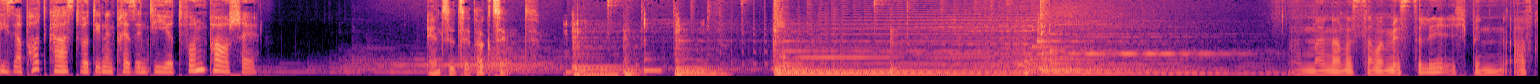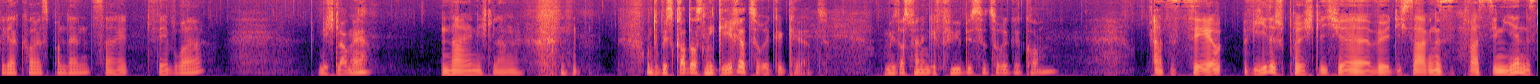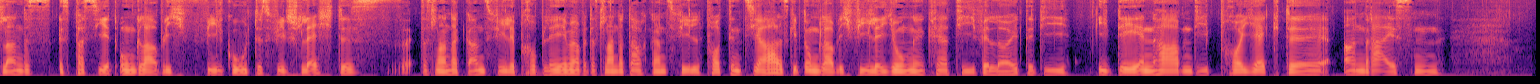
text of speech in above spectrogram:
Dieser Podcast wird Ihnen präsentiert von Porsche. NZZ Akzent. Mein Name ist Samuel Misterli, ich bin Afrika-Korrespondent seit Februar. Nicht lange? Nein, nicht lange. Und du bist gerade aus Nigeria zurückgekehrt. Mit was für einem Gefühl bist du zurückgekommen? Also sehr widersprüchlich, würde ich sagen. Es ist faszinierend, das Land. Es, es passiert unglaublich viel Gutes, viel Schlechtes. Das Land hat ganz viele Probleme, aber das Land hat auch ganz viel Potenzial. Es gibt unglaublich viele junge, kreative Leute, die Ideen haben, die Projekte anreißen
